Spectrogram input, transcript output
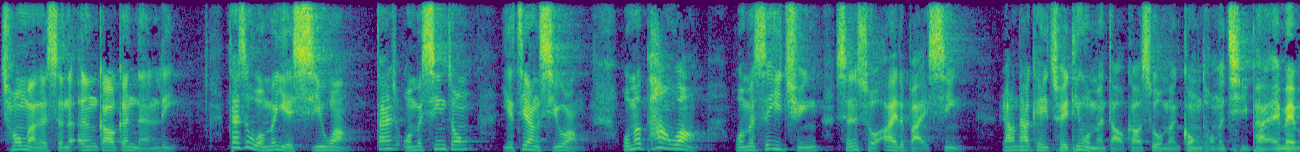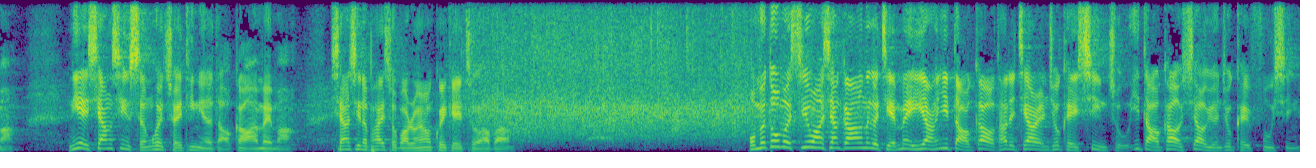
充满了神的恩膏跟能力。”但是我们也希望，但是我们心中也这样希望，我们盼望我们是一群神所爱的百姓，让他可以垂听我们祷告，是我们共同的期盼。阿妹吗？你也相信神会垂听你的祷告，阿妹吗？相信的拍手，把荣耀归给主，好不好？我们多么希望像刚刚那个姐妹一样，一祷告，她的家人就可以信主；一祷告，校园就可以复兴；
